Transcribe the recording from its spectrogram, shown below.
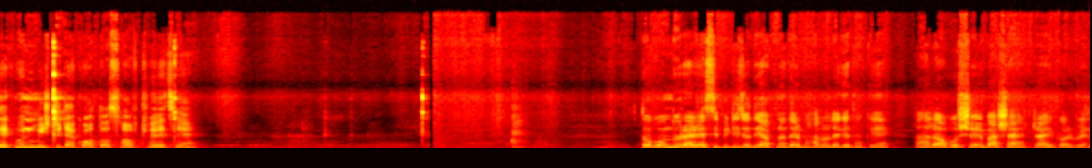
দেখুন মিষ্টিটা কত সফট হয়েছে। তো বন্ধুরা রেসিপিটি যদি আপনাদের ভালো লেগে থাকে, তাহলে অবশ্যই বাসায় ট্রাই করবেন।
